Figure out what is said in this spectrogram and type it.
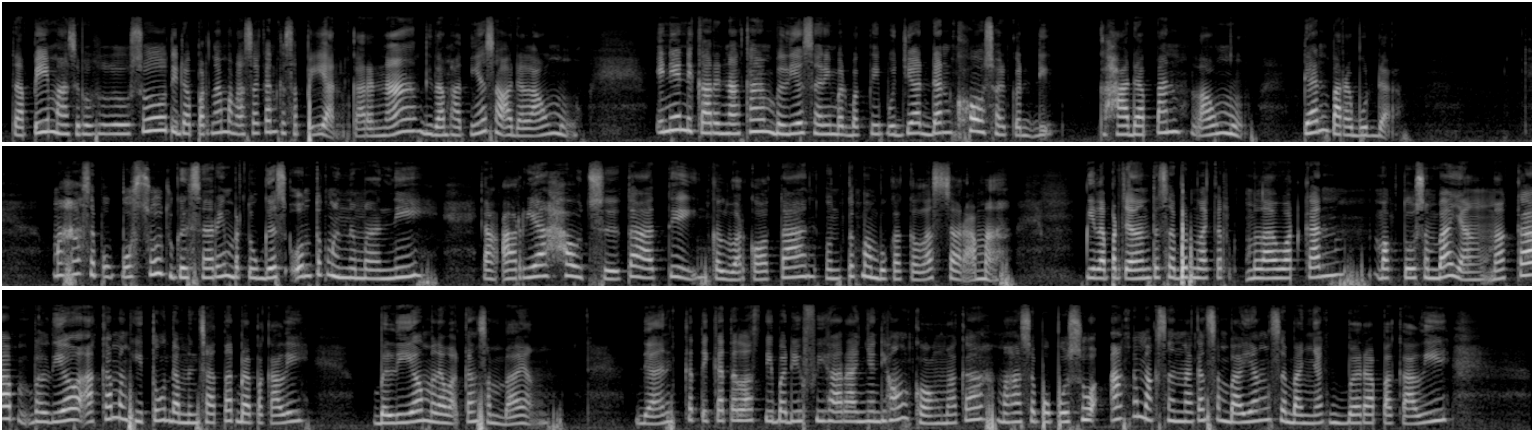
Tapi Mahasepupusu tidak pernah merasakan kesepian karena di dalam hatinya selalu ada laumu. Ini dikarenakan beliau sering berbakti puja dan khusyuk ke di kehadapan Laumu dan para Buddha. Maha Sepupusu juga sering bertugas untuk menemani yang Arya Hautsu tadi keluar kota untuk membuka kelas ceramah. Bila perjalanan tersebut melewatkan waktu sembahyang, maka beliau akan menghitung dan mencatat berapa kali beliau melewatkan sembahyang. Dan ketika telah tiba di viharanya di Hong Kong, maka Mahasepupu Su akan melaksanakan sembahyang sebanyak berapa kali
